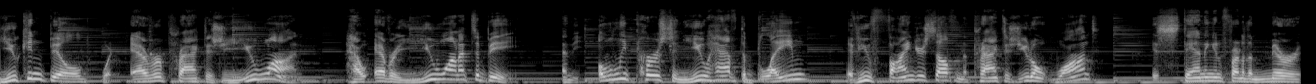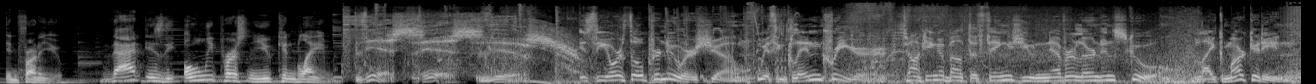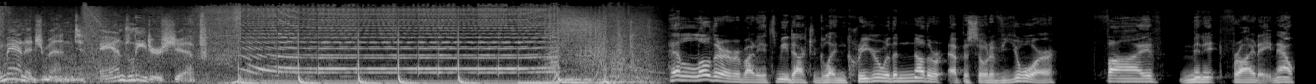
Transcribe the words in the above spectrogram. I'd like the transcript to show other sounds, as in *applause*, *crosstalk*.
You can build whatever practice you want, however you want it to be. And the only person you have to blame if you find yourself in the practice you don't want is standing in front of the mirror in front of you. That is the only person you can blame. This, this, this is the Orthopreneur Show with Glenn Krieger, talking about the things you never learned in school, like marketing, management, and leadership. Hello there, everybody. It's me, Dr. Glenn Krieger, with another episode of your Five Minute Friday. Now,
